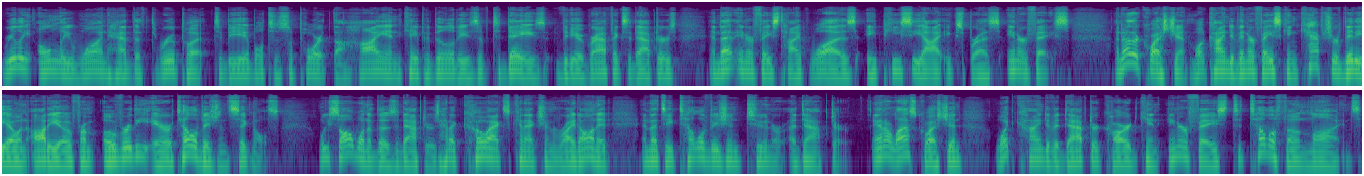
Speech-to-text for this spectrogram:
really only one had the throughput to be able to support the high end capabilities of today's video graphics adapters, and that interface type was a PCI Express interface. Another question What kind of interface can capture video and audio from over the air television signals? We saw one of those adapters had a coax connection right on it, and that's a television tuner adapter. And our last question What kind of adapter card can interface to telephone lines?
